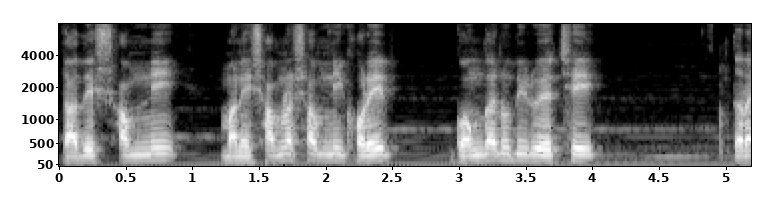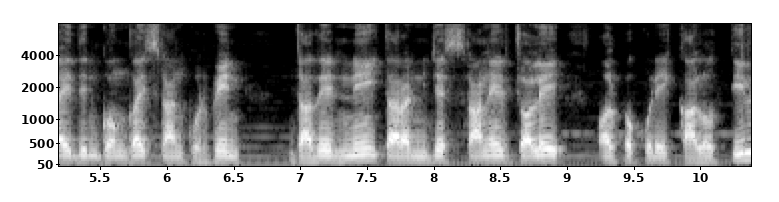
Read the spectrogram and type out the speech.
তাদের সামনে মানে সামনাসামনি ঘরের গঙ্গা নদী রয়েছে তারা এদিন গঙ্গায় স্নান করবেন। যাদের নেই, তারা নিজের স্নানের জলে অল্প করে কালো তিল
